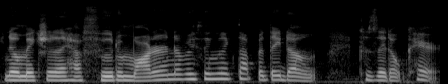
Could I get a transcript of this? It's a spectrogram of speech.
you know, make sure they have food and water and everything like that, but they don't because they don't care.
